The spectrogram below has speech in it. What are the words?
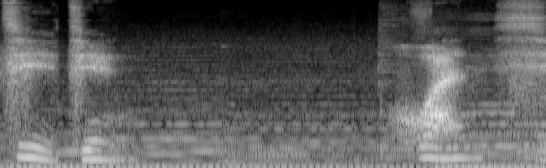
寂静。欢喜。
